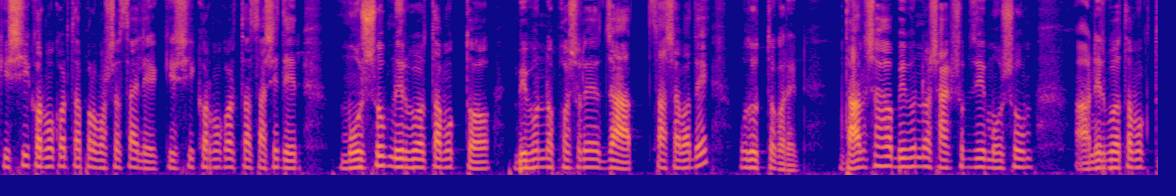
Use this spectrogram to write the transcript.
কৃষি কর্মকর্তার পরামর্শ চাইলে কৃষি কর্মকর্তা চাষিদের মৌসুম নির্ভরতামুক্ত বিভিন্ন ফসলের জাত চাষাবাদে উদ্বুদ্ধ করেন। ধানসহ বিভিন্ন শাকসবজি মৌসুম নির্ভরতামুক্ত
